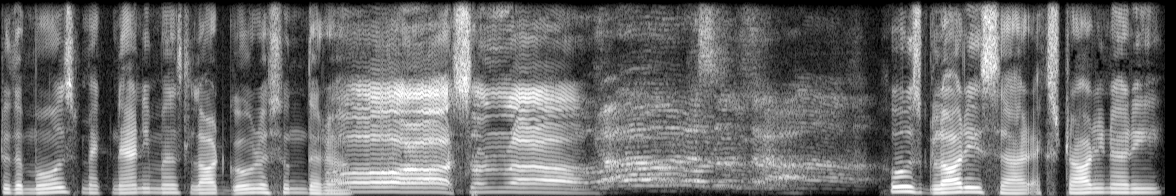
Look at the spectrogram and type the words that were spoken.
to the most magnanimous Lord Gaurasundara, Oh, Sundara. whose glories are extraordinary,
